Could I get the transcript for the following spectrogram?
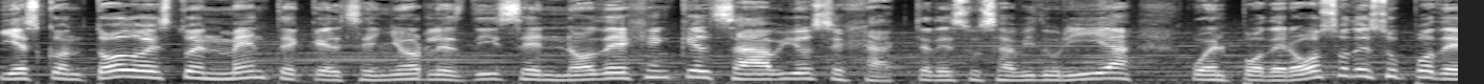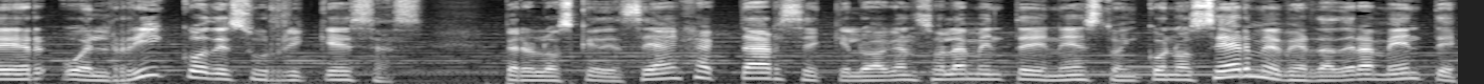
Y es con todo esto en mente que el Señor les dice, no dejen que el sabio se jacte de su sabiduría, o el poderoso de su poder, o el rico de sus riquezas. Pero los que desean jactarse, que lo hagan solamente en esto, en conocerme verdaderamente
